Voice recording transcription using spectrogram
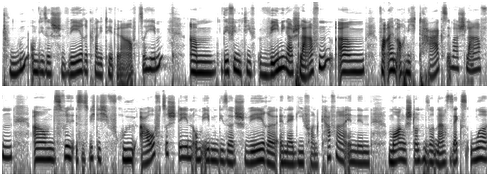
tun, um diese schwere Qualität wieder aufzuheben? Ähm, definitiv weniger schlafen, ähm, vor allem auch nicht tagsüber schlafen. Ähm, es ist wichtig, früh aufzustehen, um eben diese schwere Energie von Kaffer in den Morgenstunden so nach 6 Uhr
